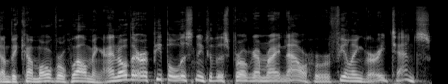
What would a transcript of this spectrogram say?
can become overwhelming. I know there are people listening to this program right now who are feeling very tense.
